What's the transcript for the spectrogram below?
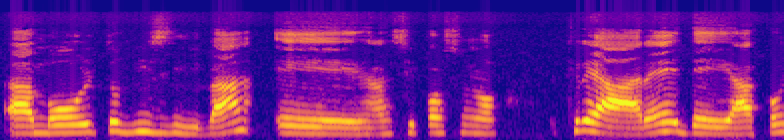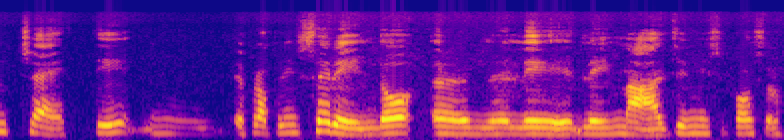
uh, molto visiva e si possono creare dei concetti mh, proprio inserendo le, le, immagini, si possono,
